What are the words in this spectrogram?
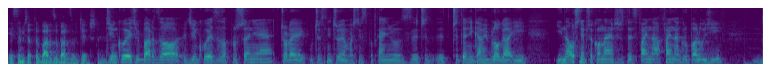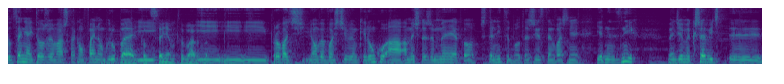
Jestem Ci za to bardzo, bardzo wdzięczny. Dziękuję Ci bardzo, dziękuję za zaproszenie. Wczoraj uczestniczyłem właśnie w spotkaniu z czy, czytelnikami bloga i, i naocznie przekonałem się, że to jest fajna, fajna grupa ludzi. Doceniaj to, że masz taką fajną grupę i, Doceniam to bardzo. i, i, i prowadź ją we właściwym kierunku, a, a myślę, że my jako czytelnicy, bo też jestem właśnie jednym z nich, będziemy krzewić, yy,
